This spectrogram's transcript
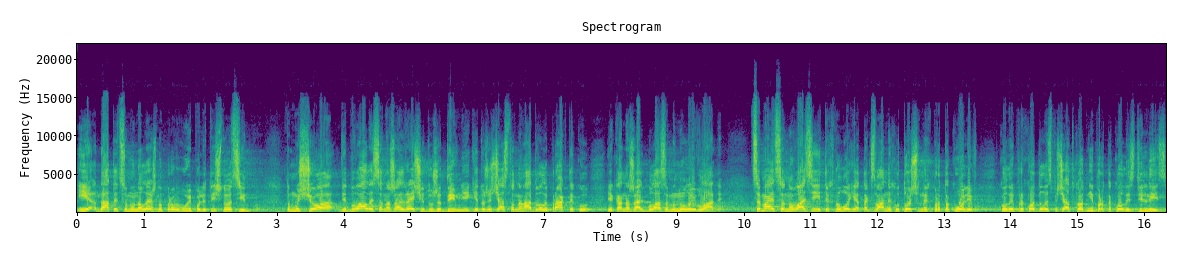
і дати цьому належну правову і політичну оцінку. Тому що відбувалися, на жаль, речі дуже дивні, які дуже часто нагадували практику, яка, на жаль, була за минулої влади. Це мається на увазі і технологія так званих уточнених протоколів, коли приходили спочатку одні протоколи з дільниць,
